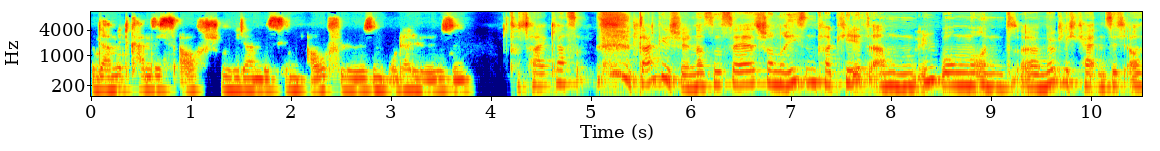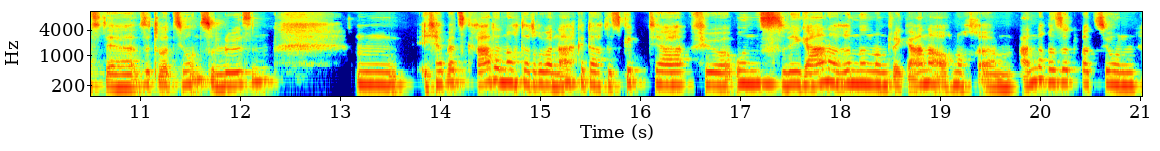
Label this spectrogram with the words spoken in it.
Und damit kann sich es auch schon wieder ein bisschen auflösen oder lösen. Total klasse. Dankeschön. Das ist ja jetzt schon ein Riesenpaket an Übungen und äh, Möglichkeiten, sich aus der Situation zu lösen. Hm, ich habe jetzt gerade noch darüber nachgedacht, es gibt ja für uns Veganerinnen und Veganer auch noch ähm, andere Situationen,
